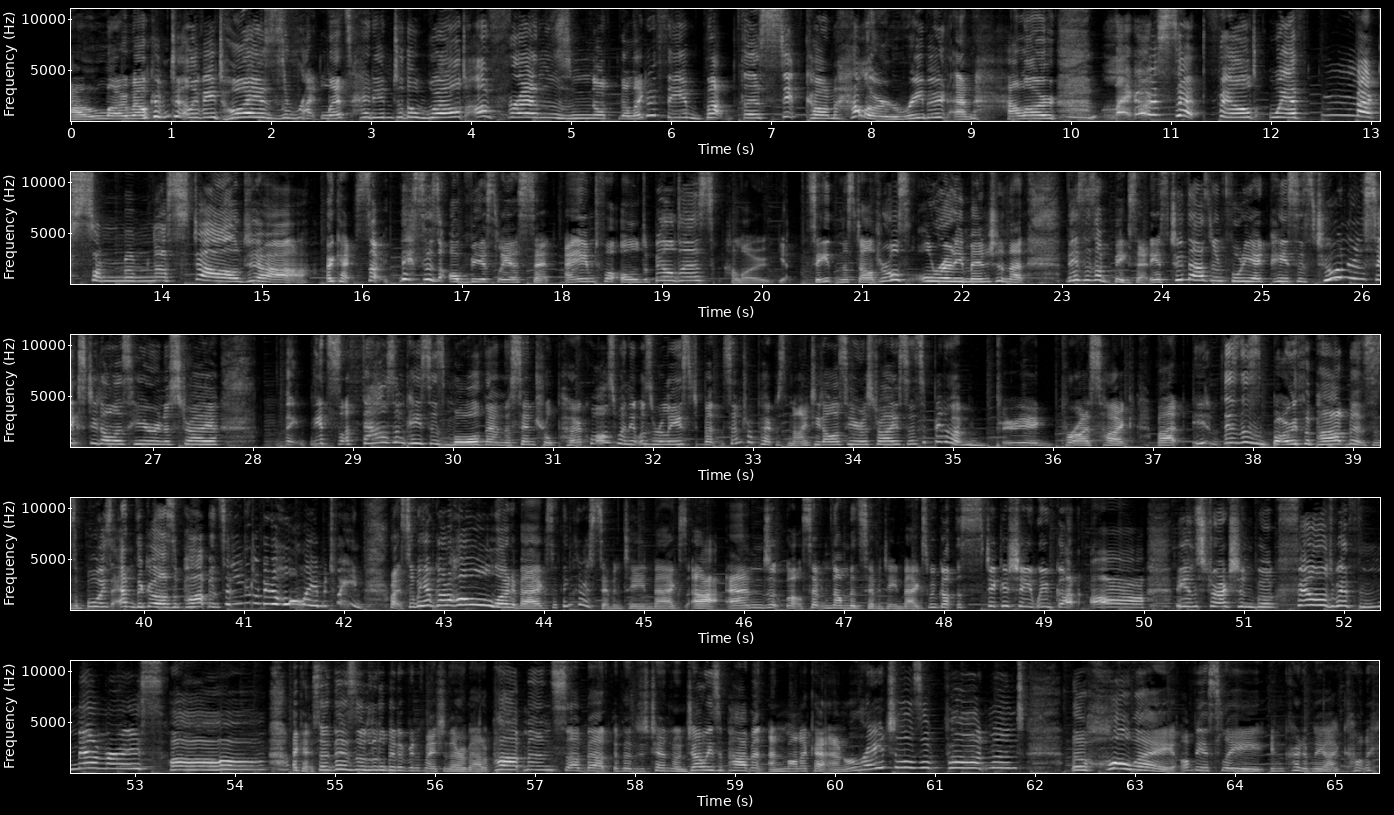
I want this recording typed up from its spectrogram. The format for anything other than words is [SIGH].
Hello, welcome to ellieV Toys! Right, let's head into the world of Friends! Not the LEGO theme, but the sitcom Hello reboot and Hello LEGO set filled with maximum nostalgia! Okay, so this is obviously a set aimed for older builders. Hello, yeah. See, nostalgia already mentioned that. This is a big set. It's 2,048 pieces, $260 here in Australia it's a thousand pieces more than the Central Perk was when it was released, but Central Perk was $90 here in Australia, so it's a bit of a big price hike. But it, this is both apartments. There's a boys and the girls apartments and a little bit of hallway in between. Right, so we have got a whole load of bags. I think there are 17 bags, uh, and, well, numbered 17 bags. We've got the sticker sheet. We've got, oh, the instruction book filled with memories. Oh. Okay, so there's a little bit of information there about apartments, about, about Chandler and Joey's apartment and Monica and Rachel's apartment. The hallway, obviously incredibly iconic.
